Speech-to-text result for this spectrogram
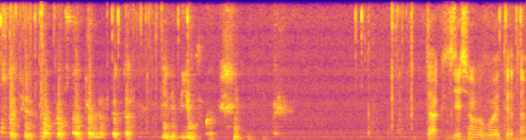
Кстати, вопрос, контроллер это или вьюшка? Так, здесь он выводит это.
